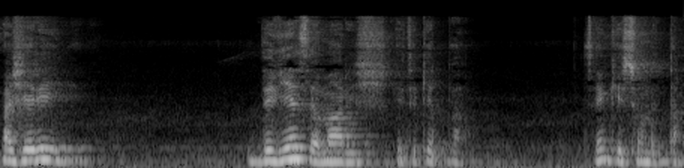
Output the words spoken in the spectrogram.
Ma chérie, deviens seulement riche, ne t'inquiète pas. C'est une question de temps.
